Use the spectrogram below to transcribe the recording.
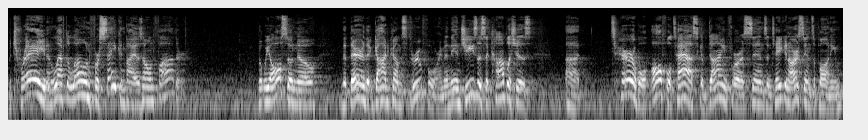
betrayed and left alone, forsaken by his own Father. But we also know that there that God comes through for him. And then Jesus accomplishes a terrible, awful task of dying for our sins and taking our sins upon him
